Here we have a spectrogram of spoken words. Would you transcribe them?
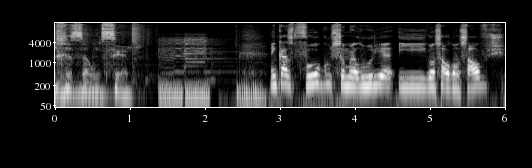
Razão de ser. Em caso de fogo, Samuel Lúria e Gonçalo Gonçalves,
